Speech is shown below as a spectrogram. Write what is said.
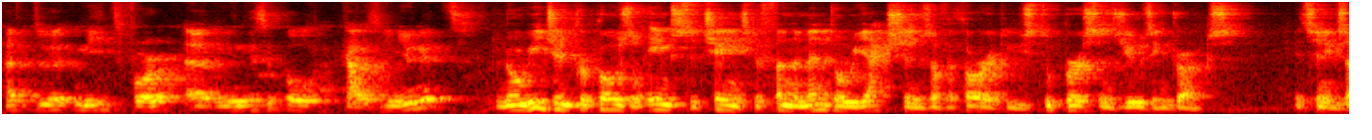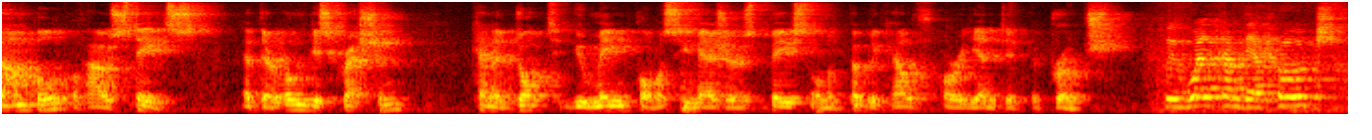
have to meet for a municipal counseling unit. The Norwegian proposal aims to change the fundamental reactions of authorities to persons using drugs. It's an example of how states, at their own discretion, can adopt humane policy measures based on a public health-oriented approach. We welcome the approach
